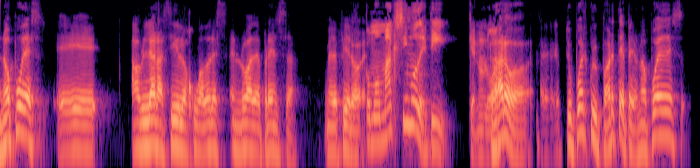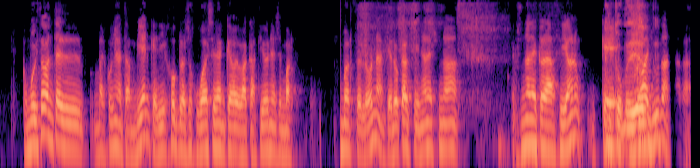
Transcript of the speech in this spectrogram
no puedes eh, hablar así de los jugadores en rueda de prensa. Me refiero. Como máximo de ti, que no lo Claro, eh, tú puedes culparte, pero no puedes. Como hizo ante el Balcoña también, que dijo que los jugadores se habían quedado de vacaciones en Barcelona. Creo que al final es una es una declaración que no ayuda a nada.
